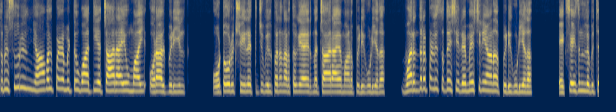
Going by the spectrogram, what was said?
തൃശൂരിൽ ഞാവൽപ്പഴമിട്ട് വാറ്റിയ ചാരായവുമായി ഒരാൾ പിടിയിൽ ഓട്ടോറിക്ഷയിൽ എത്തിച്ചു വിൽപ്പന നടത്തുകയായിരുന്ന ചാരായമാണ് പിടികൂടിയത്. വരന്തരപ്പള്ളി സ്വദേശി രമേശിനെയാണ് പിടികൂടിയത്. എക്സൈസിന് ലഭിച്ച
